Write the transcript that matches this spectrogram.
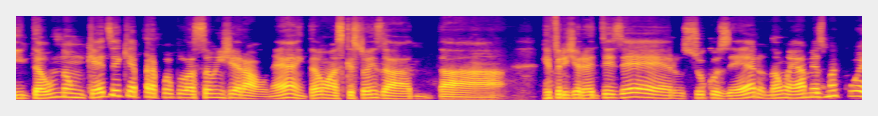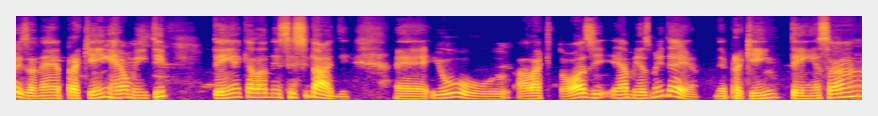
Então, não quer dizer que é para a população em geral, né? Então, as questões da, da refrigerante zero, suco zero, não é a mesma coisa, né? Para quem realmente tem aquela necessidade. É, e o, a lactose é a mesma ideia, né, para quem tem essa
